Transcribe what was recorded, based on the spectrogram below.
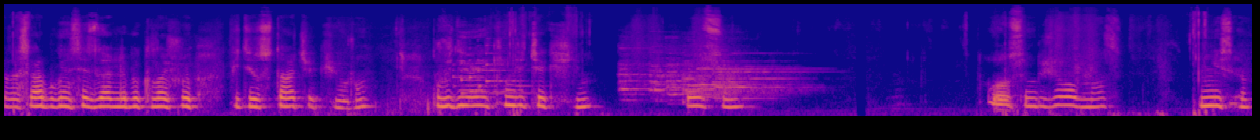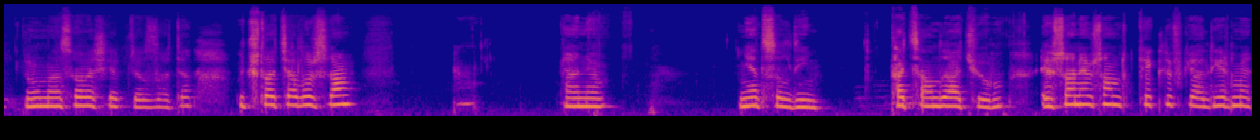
Arkadaşlar bugün sizlerle bir Clash Royale videosu daha çekiyorum. Bu videoyu ikinci çekişim. Olsun. Olsun bir şey olmaz. Neyse normal savaş yapacağız zaten. 3 taç alırsam yani nasıl diyeyim taç sandığı açıyorum. Efsane sandık teklif geldi. 20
